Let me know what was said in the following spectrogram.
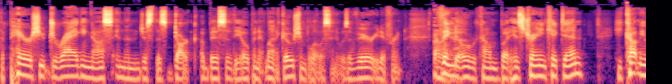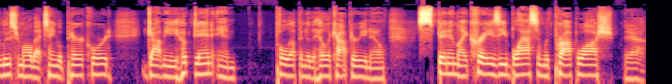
the parachute dragging us, and then just this dark abyss of the open Atlantic Ocean below us. And it was a very different oh, thing yeah. to overcome. But his training kicked in he cut me loose from all that tangled paracord, got me hooked in, and pulled up into the helicopter, you know, spinning like crazy, blasting with prop wash. Yeah.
